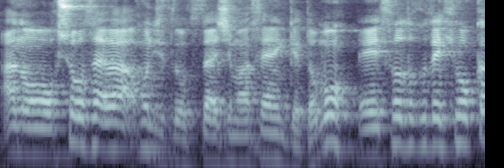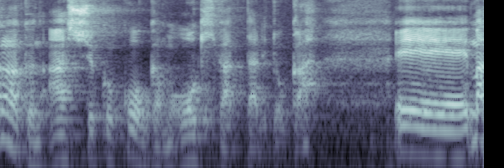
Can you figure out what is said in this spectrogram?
あの、詳細は本日お伝えしませんけども、えー、相続税評価額の圧縮効果も大きかったりとか、えー、ま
